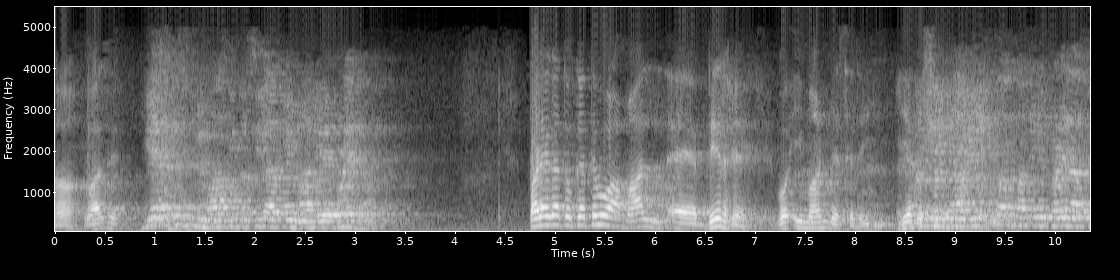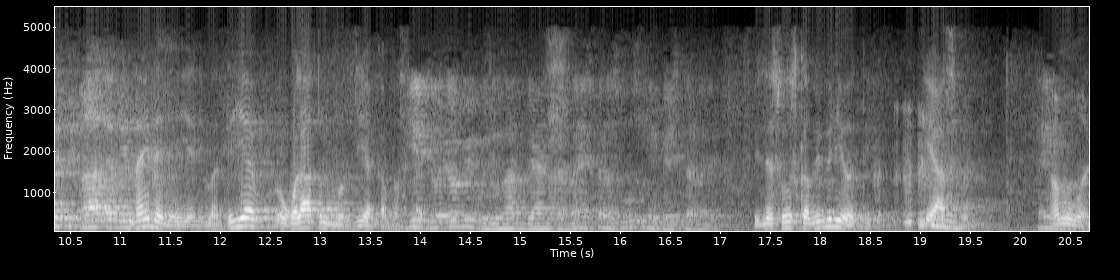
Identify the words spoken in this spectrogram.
ہاں واضح۔ یہ ہے کہ اس نماز کی تفصیلات کی مان پڑے گا۔ پڑھے گا تو کہتے وہ اعمال بر ہیں۔ وہ ایمان میں سے نہیں۔ یہ نہیں نہیں نہیں یہ نہیں بات یہ غلات المرجیہ کا مسئلہ۔ نصوص کبھی بھی نہیں ہوتی قیاس میں۔ عموماً۔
